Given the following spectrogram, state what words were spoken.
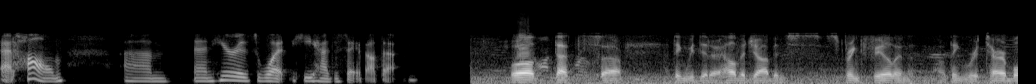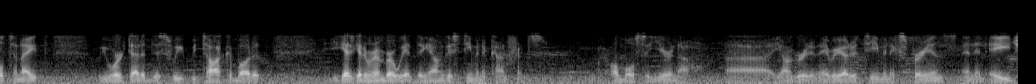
at home? Um, and here is what he had to say about that. Well, that's. Uh, I think we did a hell of a job in Springfield, and I think we were terrible tonight. We worked at it this week. We talked about it you guys got to remember we had the youngest team in the conference, almost a year now, uh, younger than every other team in experience and in age.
